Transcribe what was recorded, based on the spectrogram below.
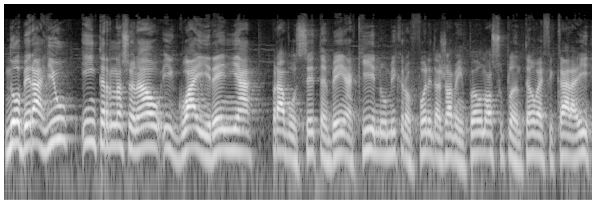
no Beira Rio, Internacional e Guairenha para você também aqui no microfone da Jovem Pan. O nosso plantão vai ficar aí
